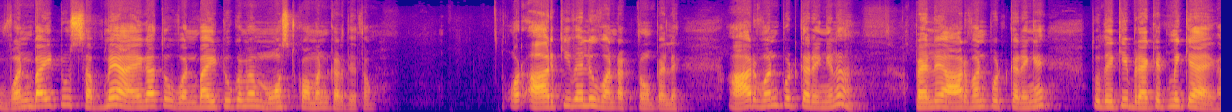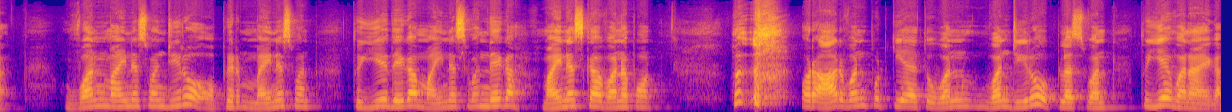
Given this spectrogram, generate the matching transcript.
वन बाई टू सब में आएगा तो वन बाई टू को मैं मोस्ट कॉमन कर देता हूँ। और आर की वैल्यू वन रखता हूँ पहले। आर वन पुट करेंगे ना, पहले आर वन पुट करेंगे तो देखिए ब्रैकेट में क्या आएगा? वन माइनस वन ज़ीरो और फिर माइनस वन तो ये देगा माइनस वन देगा माइनस का वन अपॉन और आर वन पुट किया है तो one one zero plus one तो ये वन आएगा।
